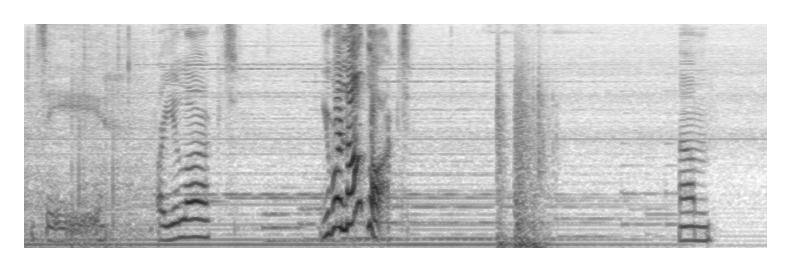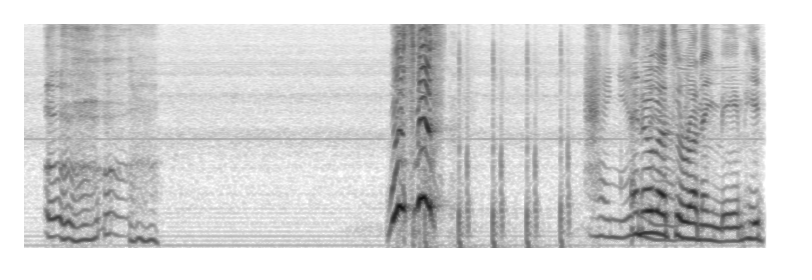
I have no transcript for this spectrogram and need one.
Let's see. Are you locked? You are not locked! Um. Will Smith! Hang in I know that's a running meme. He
